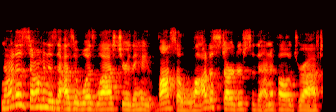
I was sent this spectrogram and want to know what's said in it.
not as dominant as it was last year. They lost a lot of starters to the NFL draft.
